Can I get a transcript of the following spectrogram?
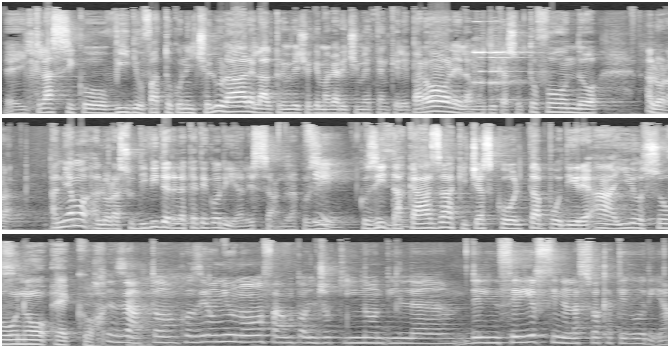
eh, il classico video fatto con il cellulare, l'altro invece che magari ci mette anche le parole, la musica sottofondo. Allora, Andiamo allora a suddividere la categoria, Alessandra, così, sì, così sì, da casa chi ci ascolta può dire ah io sono, ecco. Esatto, così ognuno fa un po' il giochino del, dell'inserirsi nella sua categoria.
